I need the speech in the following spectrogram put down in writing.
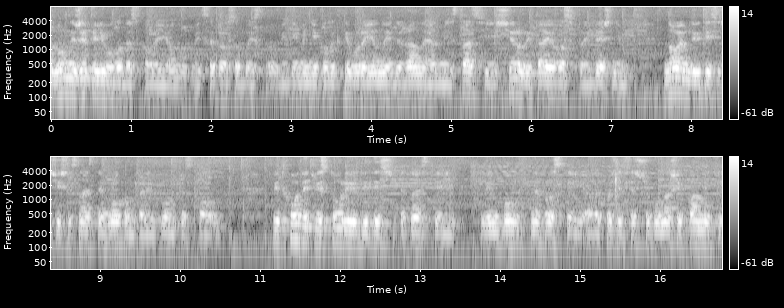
Шановні жителі Володарського району, від себе особисто, від імені колективу районної державної адміністрації щиро вітаю вас з прийдешнім новим 2016 роком та Різдвом Христовим. Відходить в історію 2015 рік. Він був непростий, але хочеться, щоб у нашій пам'яті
